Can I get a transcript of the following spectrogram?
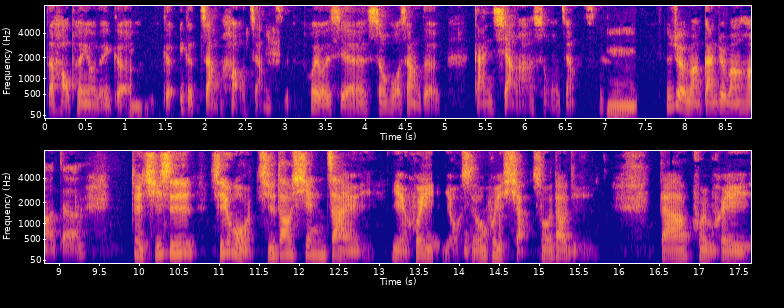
的好朋友的一个、嗯、一个一个账号这样子，会有一些生活上的感想啊什么这样子，嗯，就觉得蛮感觉蛮好的。对，其实其实我直到现在也会有时候会想说到底。大家会不会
